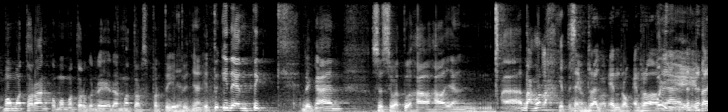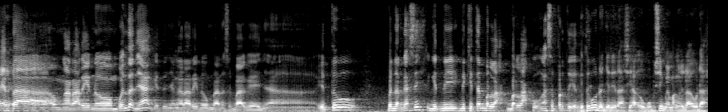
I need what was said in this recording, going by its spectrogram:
memotoran, komo motor gede dan motor seperti Iya. itunya, itu identik dengan sesuatu hal-hal yang ah, bangun lah gitu Saya drag and rock and roll. Wih, ya. eta eta ngararinum punten ya gitu nya ngararinum dan sebagainya. Itu benar gak sih di, di- kita berlaku, berlaku nggak seperti itu? itu udah jadi rahasia umum sih memang udah udah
